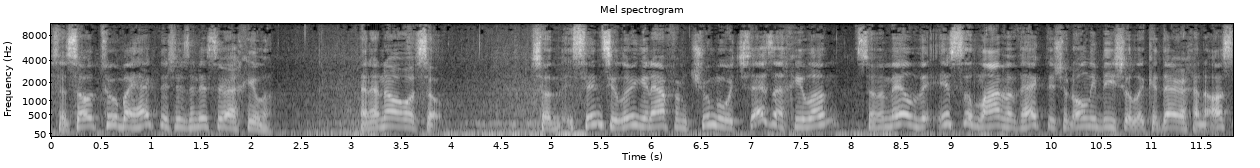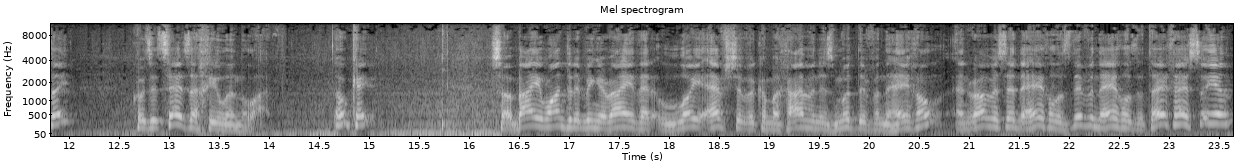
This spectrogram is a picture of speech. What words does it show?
so so too by hektish is an iser achila. And I know also so since you're learning it out from Truma, which says Achila, so male the Issa lav of Hektish should only be Shalikaderech and Asay, because it says Achila in the lav. Okay. So Abayi wanted to bring a raya that loy efshe v'kamachavin is mutter from the hechel, and Rava said the hechel is different. The hechel is the teicha asuyah,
